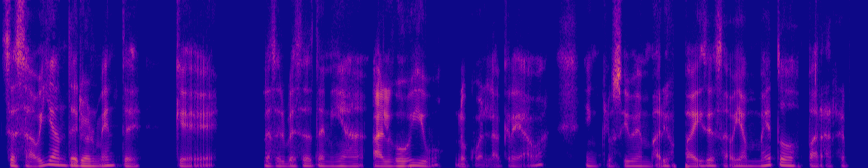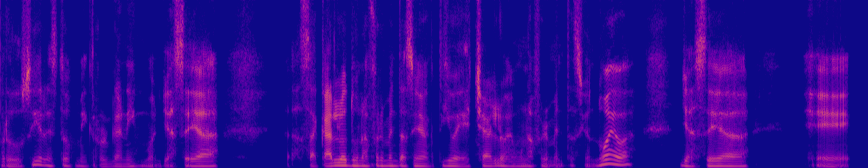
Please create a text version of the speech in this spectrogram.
Se sabía anteriormente que la cerveza tenía algo vivo, lo cual la creaba. Inclusive en varios países había métodos para reproducir estos microorganismos, ya sea sacarlos de una fermentación activa y echarlos en una fermentación nueva, ya sea eh,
